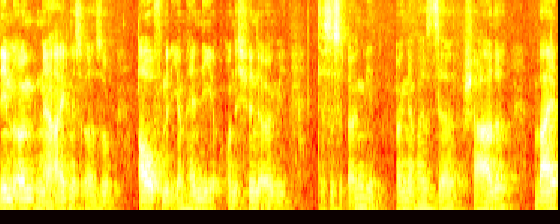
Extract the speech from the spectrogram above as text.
nehmen irgendein Ereignis oder so auf mit ihrem Handy und ich finde irgendwie, das ist irgendwie in irgendeiner Weise sehr schade, weil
